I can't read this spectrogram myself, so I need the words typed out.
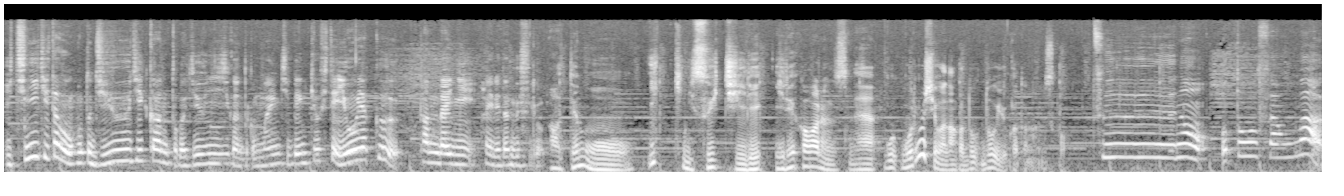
1日多分本当10時間とか12時間とか毎日勉強してようやく短大に入れたんですよ。あでも一気にスイッチ入れ入れ替わるんですね。ごご両親はなんかどどういう方なんですか？通のお父さんは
